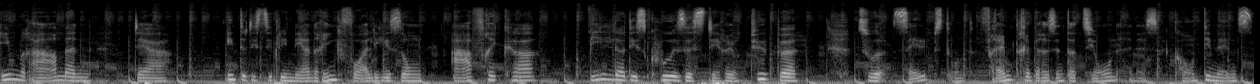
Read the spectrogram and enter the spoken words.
im Rahmen der interdisziplinären Ringvorlesung Afrika, Bilder, Diskurse, Stereotype zur Selbst- und Fremdrepräsentation eines Kontinents,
